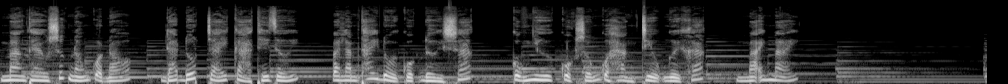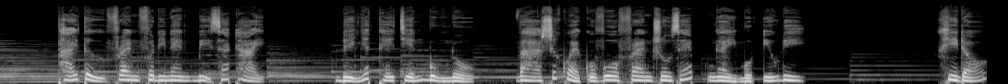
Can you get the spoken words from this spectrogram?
mang theo sức nóng của nó đã đốt cháy cả thế giới và làm thay đổi cuộc đời xác cũng như cuộc sống của hàng triệu người khác mãi mãi. Thái tử Franz Ferdinand bị sát hại, để nhất thế chiến bùng nổ và sức khỏe của vua Franz Joseph ngày một yếu đi. Khi đó,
